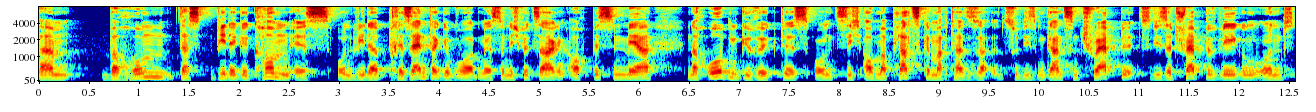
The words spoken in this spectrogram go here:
ähm, warum das wieder gekommen ist und wieder präsenter geworden ist. Und ich würde sagen auch ein bisschen mehr nach oben gerückt ist und sich auch mal Platz gemacht hat zu diesem ganzen Trap, zu dieser Trap-Bewegung und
